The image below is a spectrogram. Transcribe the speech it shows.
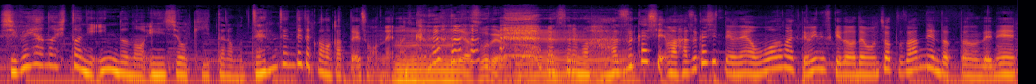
渋谷の人にインドの印象を聞いたらもう全然出てこなかったですもんね。なんか。うんいやそうだよね。それも恥ずかしい、まあ、恥ずかしいってね思わなくてもいいんですけどでもちょっと残念だったのでね。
